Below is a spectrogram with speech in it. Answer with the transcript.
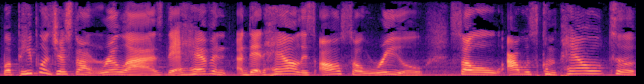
But people just don't realize that heaven, that hell is also real. So I was compelled to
